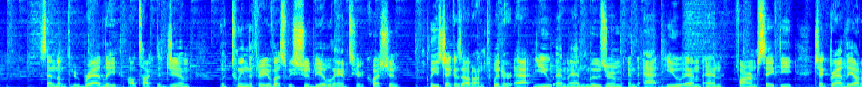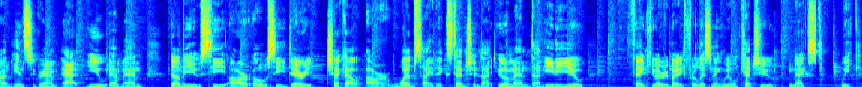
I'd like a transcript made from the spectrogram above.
send them through Bradley. I'll talk to Jim. Between the three of us, we should be able to answer your question. Please check us out on Twitter at UMN Moosroom and at UMN Farm Safety. Check Bradley out on Instagram at UMN WCROC Dairy. Check out our website, extension.umn.edu. Thank you, everybody, for listening. We will catch you next week.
